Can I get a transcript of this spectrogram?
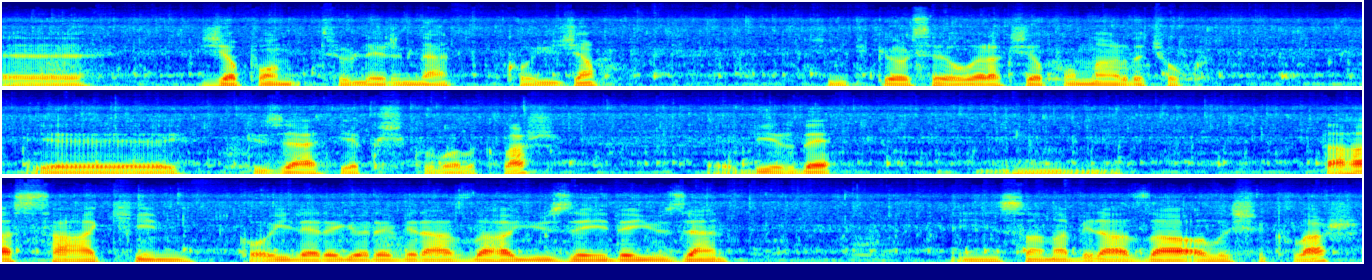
e, Japon türlerinden koyacağım. Çünkü görsel olarak Japonlar da çok e, güzel, yakışıklı balıklar. E, bir de hmm, daha sakin, koyilere göre biraz daha yüzeyde yüzen insana biraz daha alışıklar.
